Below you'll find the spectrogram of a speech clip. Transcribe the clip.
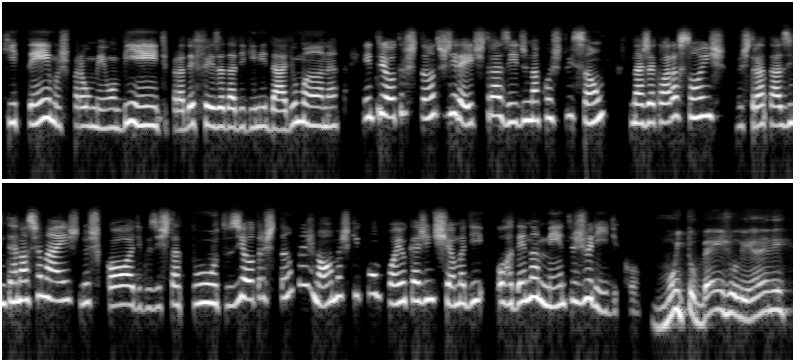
que temos para o meio ambiente, para a defesa da dignidade humana, entre outros tantos direitos trazidos na Constituição nas declarações, nos tratados internacionais, nos códigos, estatutos e outras tantas normas que compõem o que a gente chama de ordenamento jurídico. Muito bem, Juliane,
